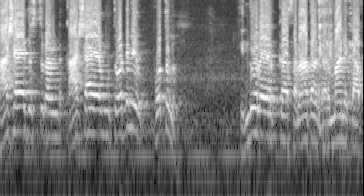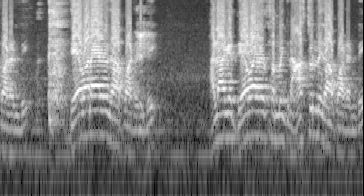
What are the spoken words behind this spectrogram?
కాషాయ దుస్తులు అంటే కాషాయంతో మేము పోతున్నాం. హిందువుల యొక్క సనాతన ధర్మాన్ని కాపాడండి దేవాలయాలను కాపాడండి అలాగే దేవాలయాలకు సంబంధించిన ఆస్తుల్ని కాపాడండి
